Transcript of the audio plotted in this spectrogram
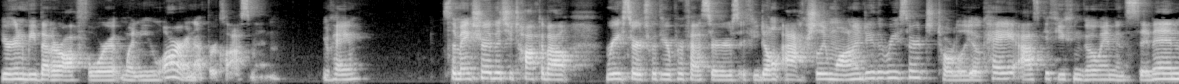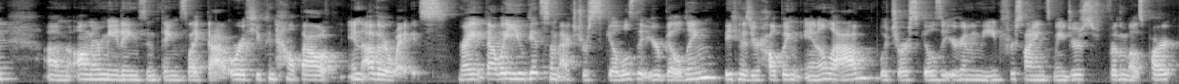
you're going to be better off for it when you are an upperclassman. Okay. So make sure that you talk about research with your professors. If you don't actually want to do the research, totally okay. Ask if you can go in and sit in um, on their meetings and things like that, or if you can help out in other ways, right? That way you get some extra skills that you're building because you're helping in a lab, which are skills that you're going to need for science majors for the most part.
